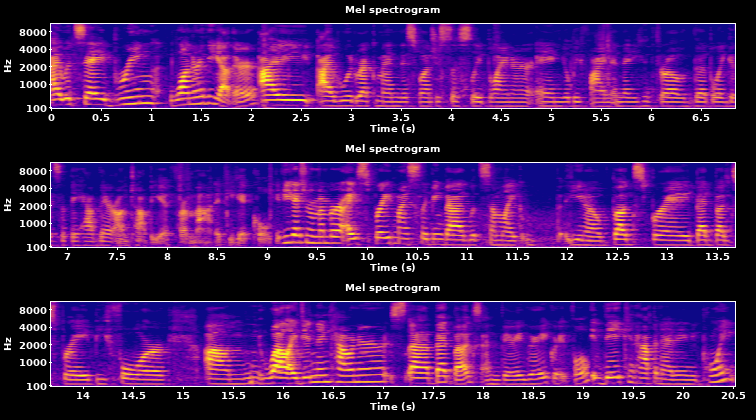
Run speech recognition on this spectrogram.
I would say bring one or the other. I, I would recommend this one, just a sleep liner, and you'll be fine. And then you can throw the blankets that they have there on top of you from that if you get cold. If you guys remember, I sprayed my sleeping bag with some like, you know, bug spray, bed bug spray before. Um, while I didn't encounter uh, bed bugs, I'm very, very grateful. They can happen at any point,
